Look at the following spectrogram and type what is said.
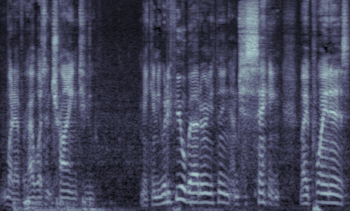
whatever i wasn't trying to make anybody feel bad or anything. I'm just saying. My point is,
